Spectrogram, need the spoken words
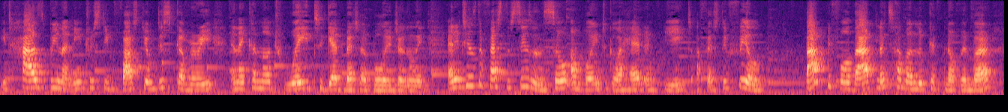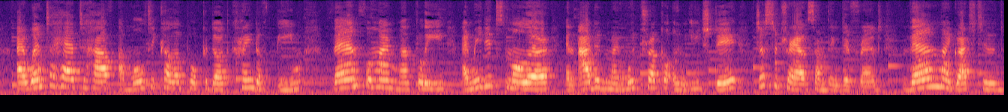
It has been an interesting first year of discovery and I cannot wait to get better at bullet journaling. And it is the festive season, so I'm going to go ahead and create a festive feel. But before that, let's have a look at November. I went ahead to have a multicolor polka dot kind of theme then for my monthly, I made it smaller and added my mood tracker on each day just to try out something different. Then my gratitude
